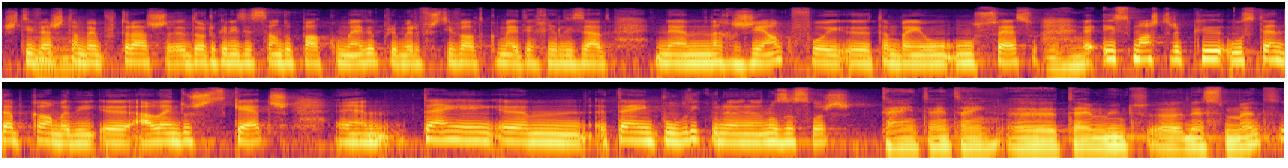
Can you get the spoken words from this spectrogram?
Estiveste uhum. também por trás eh, da organização do Palco Comédia, o primeiro festival de comédia realizado na, na região, que foi uh, também um, um sucesso. Uhum. Uh, isso mostra que o stand-up comedy, uh, além dos sketches, tem, tem público nos Açores? Tem, tem, tem. tem muito, nesse momento,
